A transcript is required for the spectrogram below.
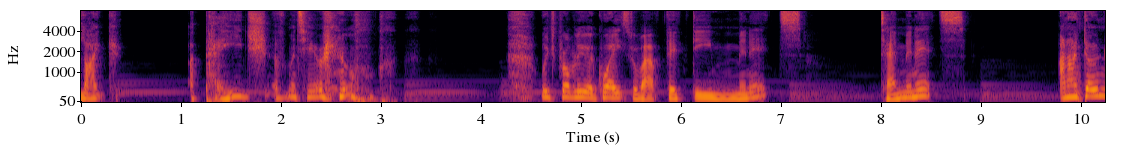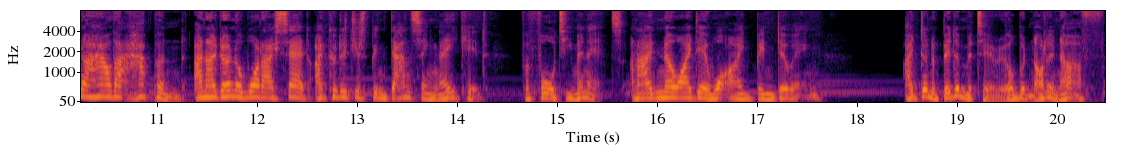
like a page of material, which probably equates to about 15 minutes, 10 minutes. And I don't know how that happened. And I don't know what I said. I could have just been dancing naked for 40 minutes and I had no idea what I'd been doing. I'd done a bit of material, but not enough.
